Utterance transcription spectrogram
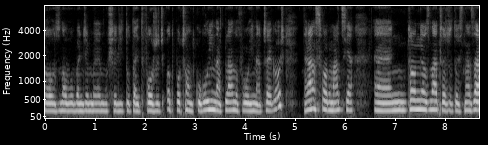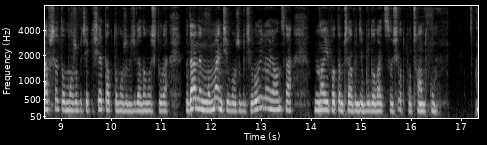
to znowu będziemy musieli tutaj tworzyć od początku ruina planów, ruina czegoś, transformacja. E, to nie oznacza, że to jest na zawsze, to może być jakiś etap, to może być wiadomość, która w danym momencie może być rujnująca, no i potem trzeba będzie budować coś od początku e,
